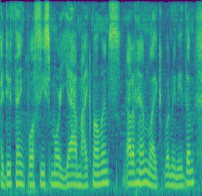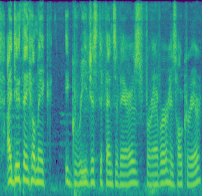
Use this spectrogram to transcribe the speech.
I do think we'll see some more yeah Mike moments out of him, like when we need them. I do think he'll make egregious defensive errors forever, his whole career.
